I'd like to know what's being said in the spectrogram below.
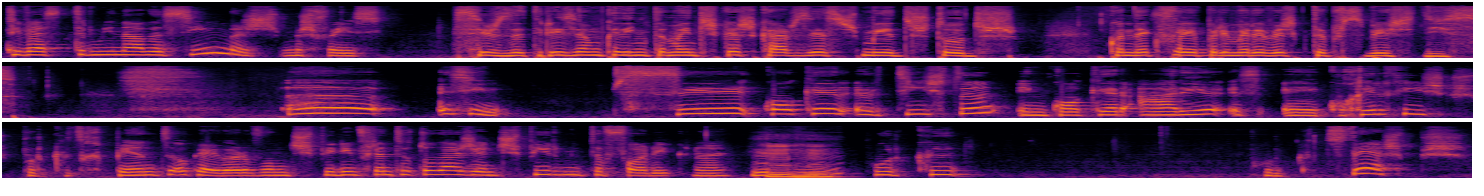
tivesse terminado assim, mas, mas foi assim. Seres atriz é um bocadinho também descascares esses medos todos. Quando é que foi Sim. a primeira vez que te apercebeste disso? Ah, assim, se qualquer artista em qualquer área é é correr riscos, porque de repente, ok, agora vou-me despir em frente a toda a gente, despir metafórico, não é? Porque, porque te despes,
